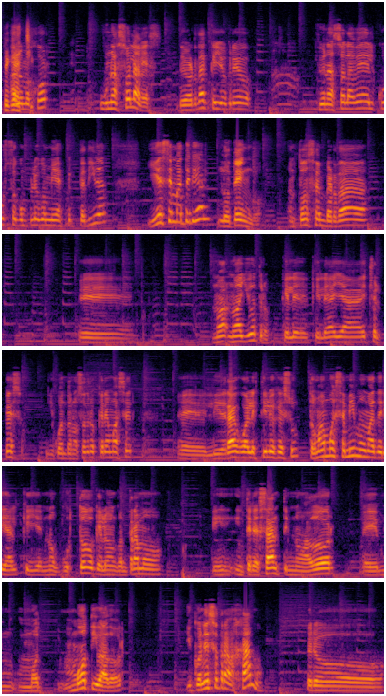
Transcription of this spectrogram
que a lo mejor una sola vez. De verdad que yo creo que una sola vez el curso cumplió con mis expectativas. Y ese material lo tengo. Entonces, en verdad, eh, no, hay otro que le, haya hecho el peso. Y cuando nosotros queremos hacer eh, liderazgo al estilo de Jesús, tomamos ese mismo material que nos gustó, que lo encontramos interesante, innovador, eh, motivador, y con eso trabajamos. Pero,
